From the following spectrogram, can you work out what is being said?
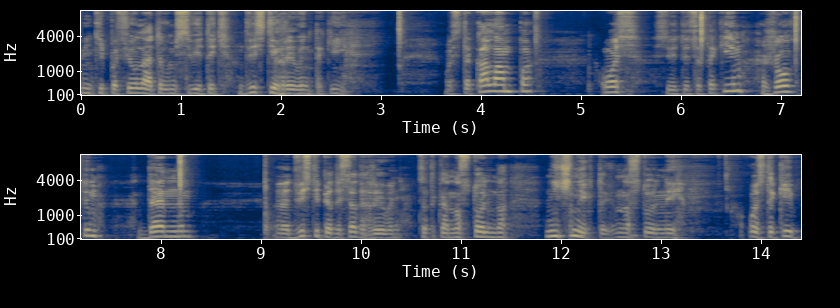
Він типу фіолетовим світить. 200 гривень такий. Ось така лампа. Ось світиться таким, жовтим, денним. Е, 250 гривень. Це така настольна, нічник настольний. Ось такий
